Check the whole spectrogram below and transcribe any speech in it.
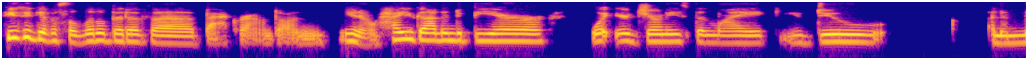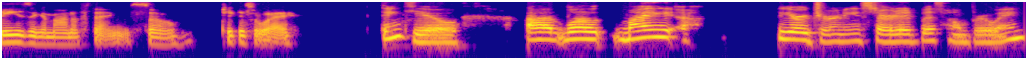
if you could give us a little bit of a background on, you know, how you got into beer, what your journey's been like. You do an amazing amount of things. So take us away. Thank you. Uh, well, my beer journey started with homebrewing.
